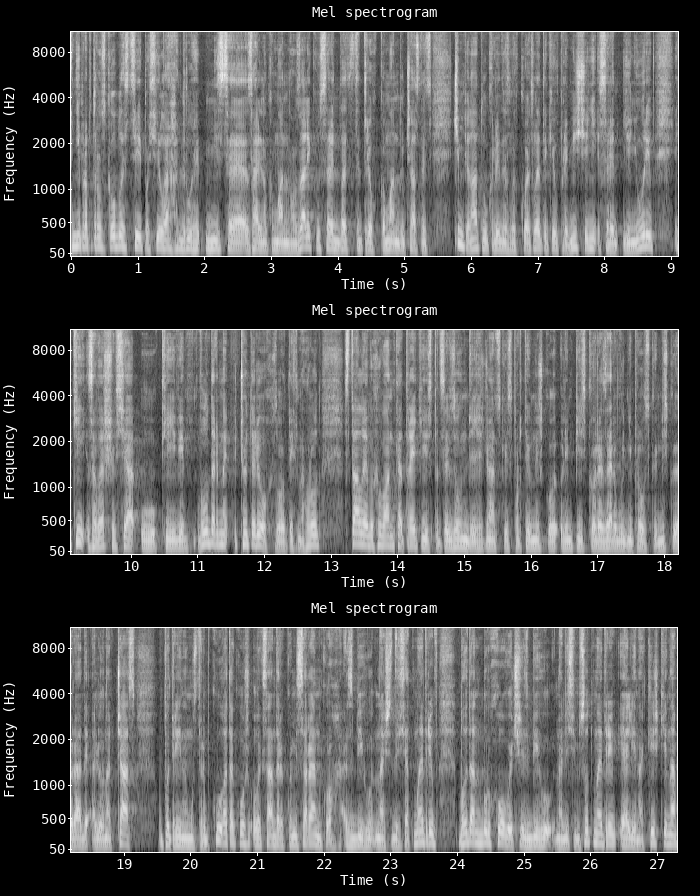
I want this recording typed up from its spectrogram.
Дніпропетровської області посіла друге місце загальнокомандного заліку серед 23 команд учасниць чемпіонату України з легкої атлетики в приміщенні серед юніорів, який завершився у Києві. Володарями чотирьох золотих нагород стали вихованка третьої спеціалізованої дитячо-юнацької спортивної школи Олімпійського резерву Дніпровської міської ради Альона Час у потрійному стрибку, а також Олександр Комісаренко з бігу на 60 метрів, Богдан Бурхович з бігу на 800 метрів і Аліна Кишкіна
